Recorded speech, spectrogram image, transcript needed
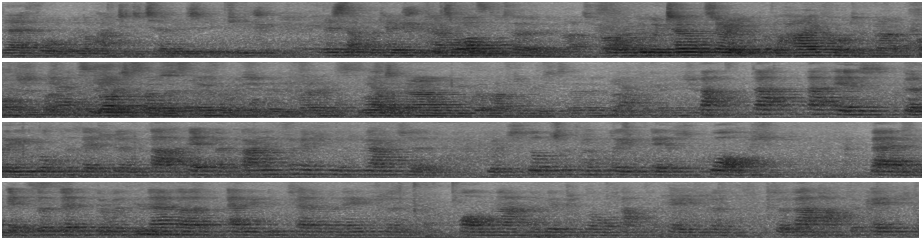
therefore we will have to determine it in future. This application has It was been... determined, that's Well, right. we were told, sorry, But the High Court have now quashed that Yes. decision, Right. so there's no permission in place. Right. So now we will have to redetermine the Yeah. application. That, that, that is the legal position, that if a planning permission is granted, which subsequently is quashed, then it's as if there was never any determination on that original application. So that application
